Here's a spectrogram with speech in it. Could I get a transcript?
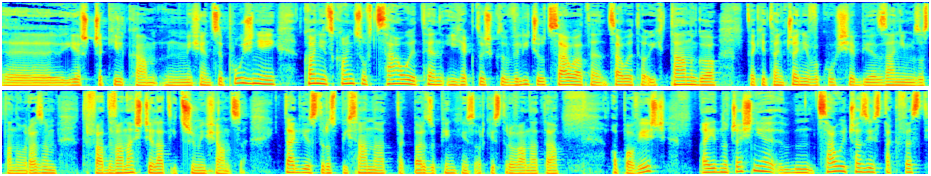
y, jeszcze kilka miesięcy później. Koniec końców cały ten ich, jak ktoś wyliczył, cała ten, całe to ich tango, takie tańczenie wokół siebie, zanim zostaną razem, trwa 12 lat i 3 miesiące. I tak jest rozpisana, tak bardzo pięknie zorkiestrowana ta opowieść, a jednocześnie cały czas jest ta kwestia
